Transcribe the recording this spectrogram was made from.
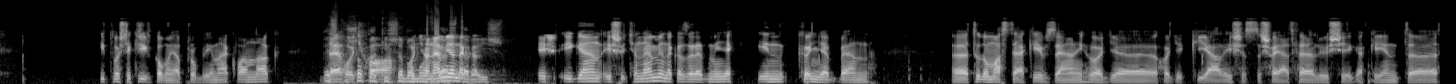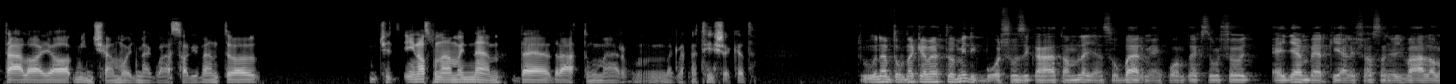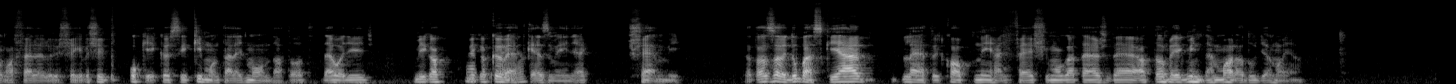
Itt most egy kicsit komolyabb problémák vannak, de és hogyha, hogyha nem jönnek, is. És igen, és hogyha nem jönnek az eredmények, én könnyebben uh, tudom azt elképzelni, hogy, uh, hogy kiáll és ezt a saját felelősségeként uh, tálalja, mint sem, hogy megvál Sullivan-től. Úgyhogy én azt mondanám, hogy nem, de, de láttunk már meglepetéseket. Tú, nem tudom, nekem ettől mindig borsózik a hátam, legyen szó bármilyen kontextus, hogy egy ember kiáll és azt mondja, hogy vállalom a felelősséget, és így oké, okay, köszi, kimondtál egy mondatot, de hogy így mik a, mik a hát, következmények? Semmi. Tehát azzal, hogy Dubász kiáll, lehet, hogy kap néhány felsimogatást, de attól még minden marad ugyanolyan.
